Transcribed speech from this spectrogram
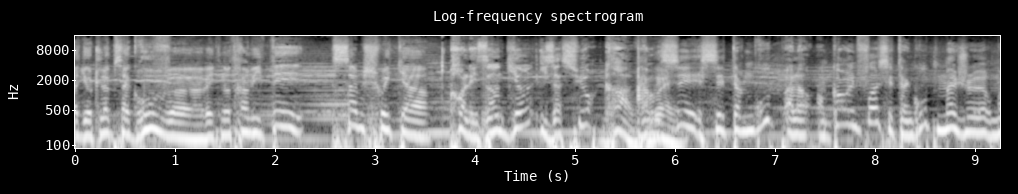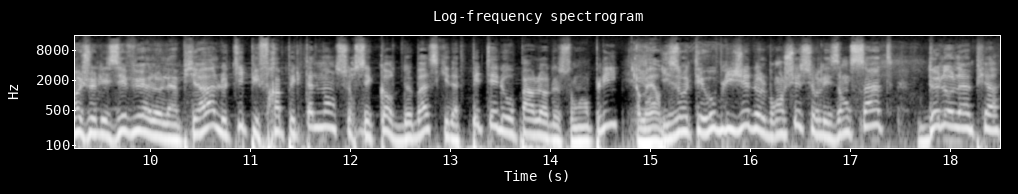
Radio Club, ça groove euh, avec notre invité Sam Shweka. Oh, les Indiens, ils assurent grave. Ah, ouais. c'est, c'est un groupe, alors encore une fois, c'est un groupe majeur. Moi, je les ai vus à l'Olympia. Le type, il frappait tellement sur ses cordes de basse qu'il a pété le haut-parleur de son ampli. Oh, merde. Ils ont été obligés de le brancher sur les enceintes de l'Olympia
